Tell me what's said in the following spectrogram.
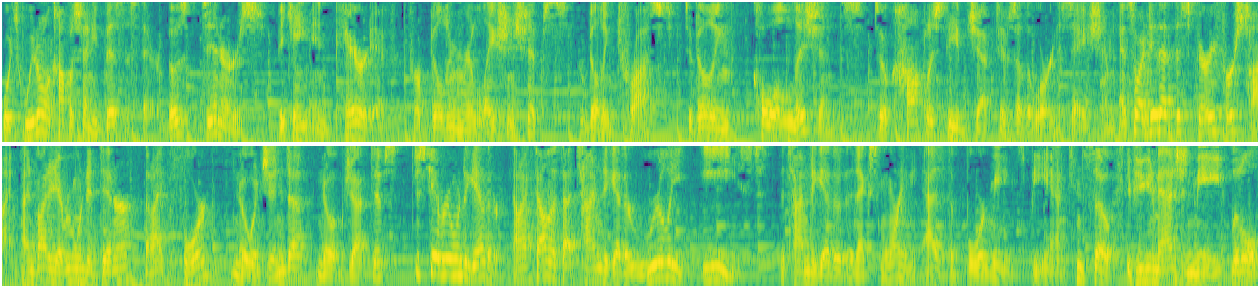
which we don't accomplish any business there, those dinners became imperative for building relationships, for building trust, to building coalitions to accomplish the objectives of the organization. And so I did that this very first time. I invited everyone to dinner the night before, no agenda, no objectives, just get everyone together. And I found that that time together really eased the time together the next morning as the board meetings began. And so if you can imagine me, little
